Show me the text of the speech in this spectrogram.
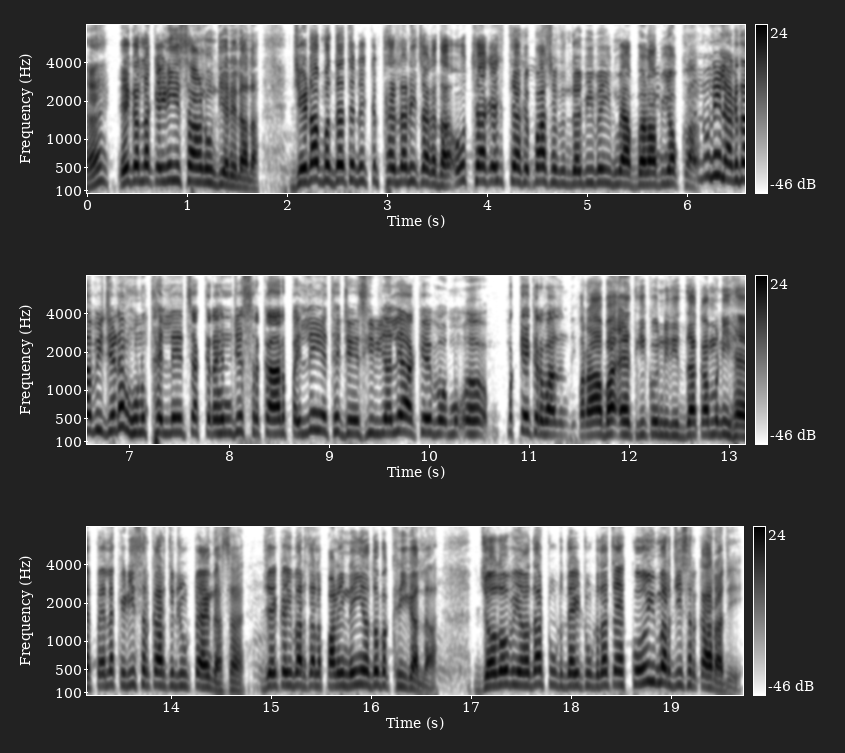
ਹੈ? ਇਹ ਗੱਲਾਂ ਕਹਿਣੀ ਆਸਾਨ ਹੁੰਦੀਆਂ ਨੇ ਲਾਲਾ। ਜਿਹੜਾ ਬੰਦਾ ਤੇ ਇੱਕ ਥੈਲਾ ਨਹੀਂ ਚੱਕਦਾ ਉੱਥੇ ਆ ਕੇ ਇੱਥੇ ਆ ਕੇ ਪਾਸੇ ਦਿੰਦਾ ਵੀ ਬਈ ਮੈਂ ਬੜਾ ਵੀ ਔਖਾ। ਤੁਹਾਨੂੰ ਨਹੀਂ ਲੱਗਦਾ ਵੀ ਜਿਹੜਾ ਹੁਣ ਥੈਲੇ ਚੱਕ ਰਹੇ ਨੇ ਜੇ ਸਰਕਾਰ ਪਹਿਲਾਂ ਹੀ ਇੱਥੇ ਜੀਸੀਬੀਆਂ ਲਿਆ ਕੇ ਅਹ, ਪੱਕੇ ਕਰਵਾ ਦਿੰਦੀ। ਪਰ ਆ ਬਾ ਐਤਕੀ ਕੋਈ ਨਦੀਦਾ ਕੰਮ ਨਹੀਂ ਹੈ। ਪਹਿਲਾਂ ਕਿਹੜੀ ਸਰਕਾਰ ਚ ਡਿਊਟਾ ਐਂ ਦੱਸ? ਜੇ ਕਈ ਵਾਰ ਚੱਲ ਪਾਣੀ ਨਹੀਂ ਆਉਂਦਾ ਵੱਖਰੀ ਗੱਲ ਆ। ਜਦੋਂ ਵੀ ਆਉਂਦਾ ਟੁੱਟਦਾ ਹੀ ਟੁੱਟਦਾ ਚਾਹੇ ਕੋਈ ਮਰਜ਼ੀ ਸਰਕਾਰ ਆ ਜੇ।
